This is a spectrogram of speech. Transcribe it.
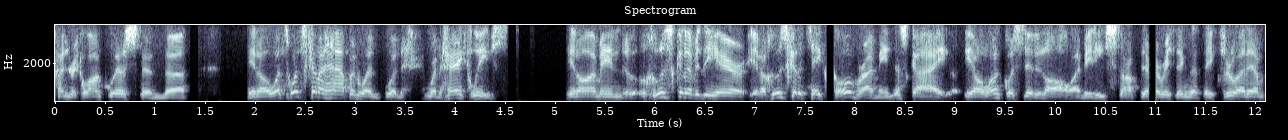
Henrik Lundqvist and uh, you know what's what's going to happen when when when Hank leaves. You know, I mean, who's going to be the heir? You know, who's going to take over? I mean, this guy, you know, Lundqvist did it all. I mean, he stopped everything that they threw at him.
